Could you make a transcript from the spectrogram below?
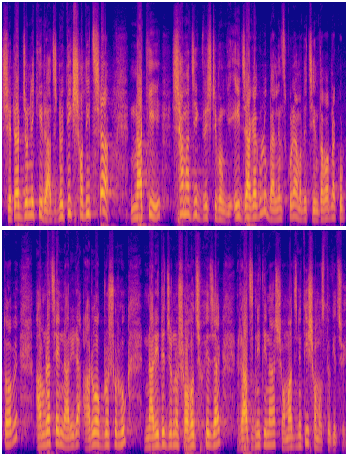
সেটার জন্য কি রাজনৈতিক সদিচ্ছা নাকি সামাজিক দৃষ্টিভঙ্গি? এই জায়গাগুলো ব্যালেন্স করে আমাদের চিন্তা ভাবনা করতে হবে। আমরা চাই নারীরা আরও অগ্রসর হোক, নারীদের জন্য সহজ হয়ে যাক। রাজনীতি না, সমাজনীতি, সমস্ত কিছুই।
